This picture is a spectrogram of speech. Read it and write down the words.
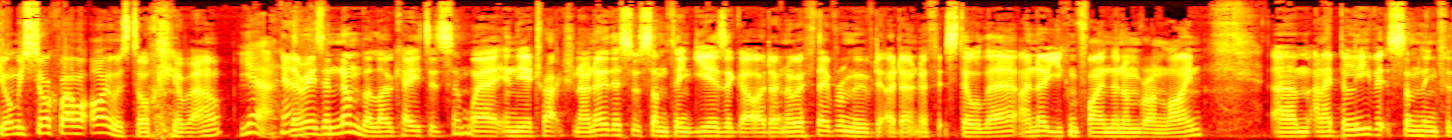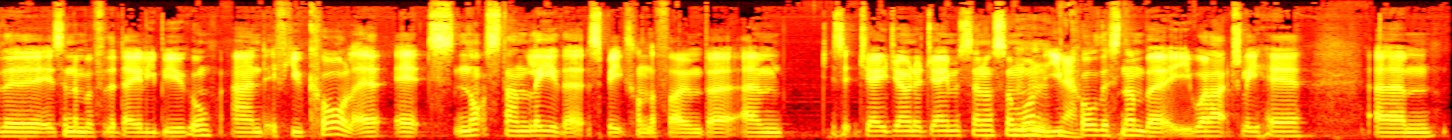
you want me to talk about what I was talking about? Yeah. Yeah. There is a number located somewhere in the attraction. I know this was something years ago. I don't know if they've removed it. I don't know if it's still there. I know you can find the number online. Um, and I believe it's something for the it's a number for the Daily Bugle. And if you call it, it's not Stan Lee that speaks on the phone, but um, is it J. Jonah Jameson or someone? you yeah. call this number, you will actually hear um,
